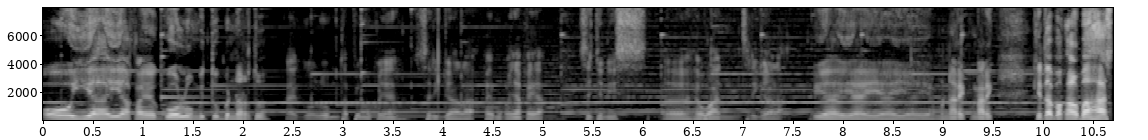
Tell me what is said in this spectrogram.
Oh iya iya kayak Golum itu bener tuh. kayak golum tapi mukanya serigala kayak mukanya kayak sejenis eh, hewan serigala Iya iya iya iya iya menarik menarik. Kita bakal bahas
